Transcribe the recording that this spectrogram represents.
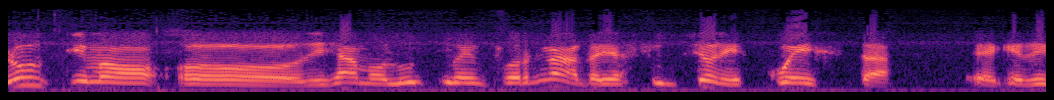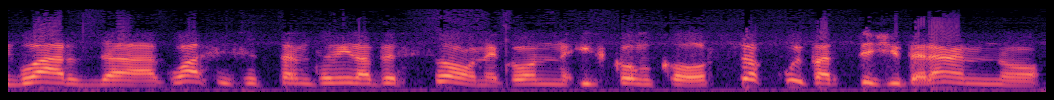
Oh, diciamo, l'ultima infornata di assunzioni è questa eh, che riguarda quasi 70.000 persone con il concorso a cui parteciperanno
